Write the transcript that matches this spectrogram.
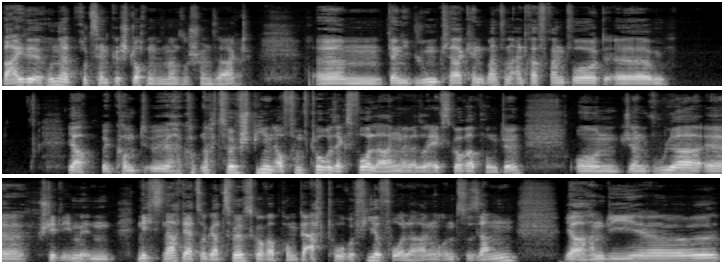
Beide 100% gestochen, wie man so schön sagt. Ja. Ähm, Danny Blum, klar, kennt man von Eintracht Frankfurt. Ähm, ja, kommt, äh, kommt nach zwölf Spielen auf fünf Tore, sechs Vorlagen, also elf Scorerpunkte. Und Jan Wula äh, steht ihm in nichts nach, der hat sogar zwölf Scorerpunkte, acht Tore, vier Vorlagen. Und zusammen, ja, haben die äh,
